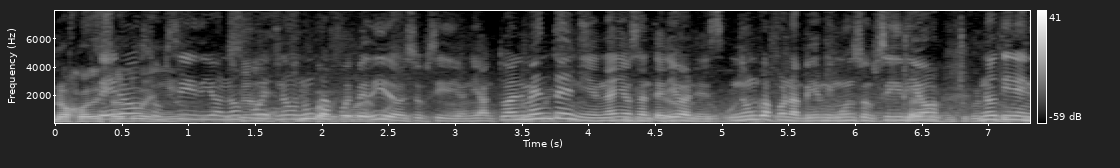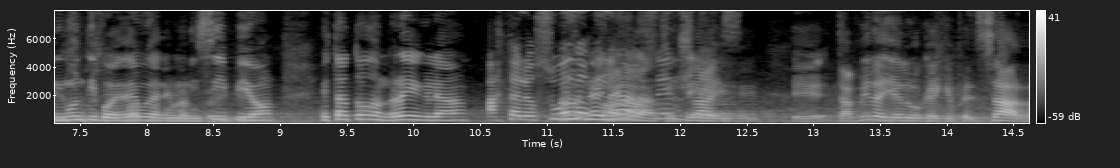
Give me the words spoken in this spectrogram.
no jodés Cero al dueño. subsidio, no Cero fue, subsidio no, nunca fue pedido el subsidio, ni actualmente ni en años anteriores. Nunca fueron a pedir ningún subsidio, no tiene ningún tipo de deuda en el la municipio, está todo en regla. Hasta los sueldos de se- eh, también hay algo que hay que pensar.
